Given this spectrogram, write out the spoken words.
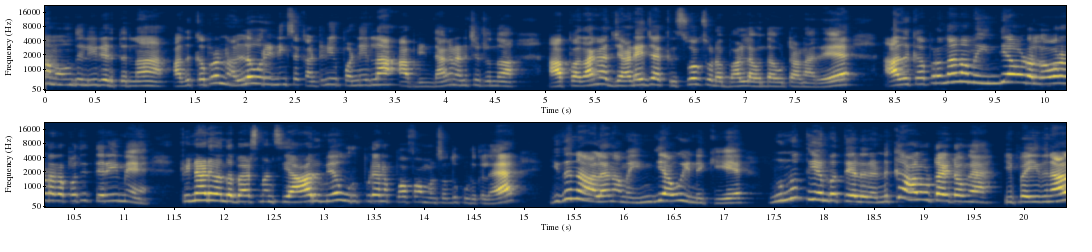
நம்ம வந்து லீட் எடுத்துடலாம். அதுக்கப்புறம் நல்ல ஒரு இன்னிங்ஸை கண்டினியூ பண்ணிடலாம் அப்படின்னு தாங்க நினச்சிட்டு இருந்தோம். அப்போ தாங்க ஜடேஜா கிறிஸ்வோக்ஸோட பாலில் வந்து அவுட் ஆனார். அதுக்கப்புறம் தான் நம்ம இந்தியாவோட லோவர் ஆர்டரை பற்றி தெரியுமே. பின்னாடி வந்த பேட்ஸ்மேன்ஸ் யாருமே உருப்படியான பர்ஃபார்மன்ஸ் வந்து கொடுக்கல. இதனால நம்ம இந்தியாவும் இன்னைக்கு முந்நூற்றி எண்பத்தேழு ரன்னுக்கு ஆல் அவுட் ஆயிட்டோங்க. இப்போ இதனால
